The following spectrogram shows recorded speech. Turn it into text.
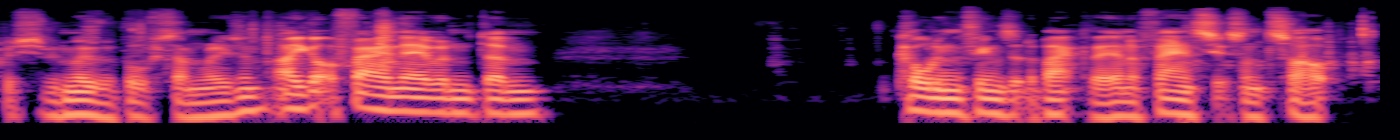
Which is removable for some reason. Oh you got a fan there and um cooling things at the back there and a fan sits on top.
